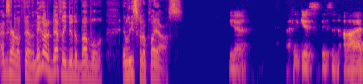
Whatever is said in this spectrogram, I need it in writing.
I just have a feeling they're going to definitely do the bubble at least for the playoffs. Yeah, I think it's it's an odd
